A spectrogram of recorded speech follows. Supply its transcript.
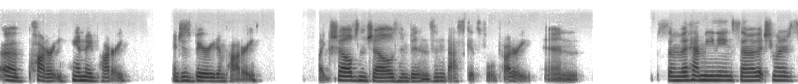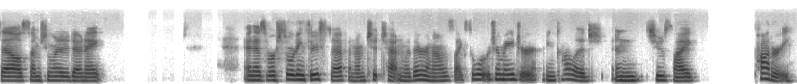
of pottery, handmade pottery, and just buried in pottery, like shelves and shelves and bins and baskets full of pottery. And some of it had meaning, some of it she wanted to sell, some she wanted to donate. And as we're sorting through stuff, and I'm chit chatting with her, and I was like, "So, what was your major in college?" And she was like, "Pottery."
